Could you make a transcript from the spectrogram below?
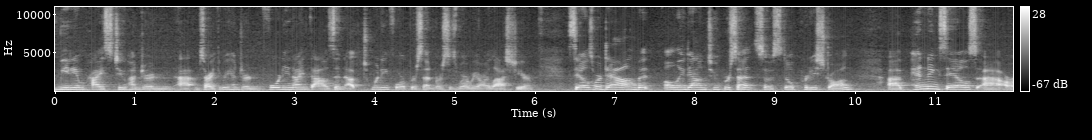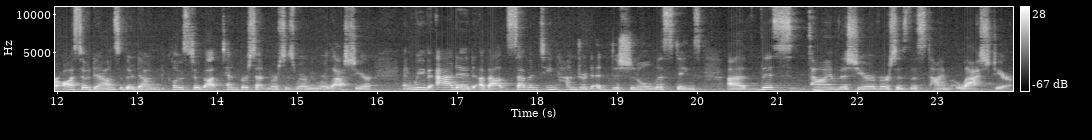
Medium price 200 uh, I'm sorry 349,000 up 24% versus where we are last year. Sales were down but only down 2%, so still pretty strong. Uh, pending sales uh, are also down, so they're down close to about 10% versus where we were last year. And we've added about 1,700 additional listings uh, this time this year versus this time last year.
